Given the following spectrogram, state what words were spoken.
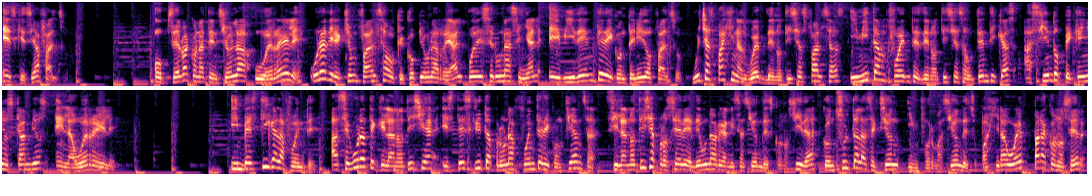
es que sea falso. Observa con atención la URL. Una dirección falsa o que copia una real puede ser una señal evidente de contenido falso. Muchas páginas web de noticias falsas imitan fuentes de noticias auténticas haciendo pequeños cambios en la URL. Investiga la fuente. Asegúrate que la noticia esté escrita por una fuente de confianza. Si la noticia procede de una organización desconocida, consulta la sección Información de su página web para conocer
